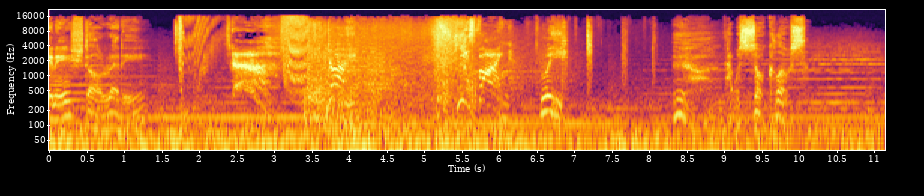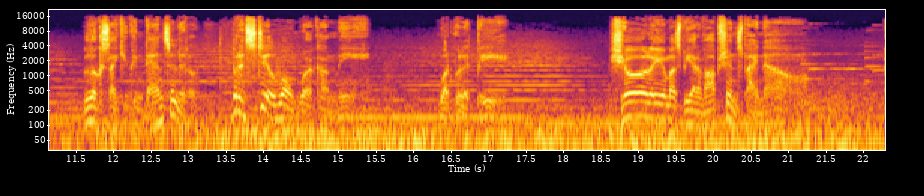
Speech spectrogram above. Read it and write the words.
Finished already? Guy! He's fine! Lee. That was so close. Looks like you can dance a little, but it still won't work on me. What will it be? Surely you must be out of options by now.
